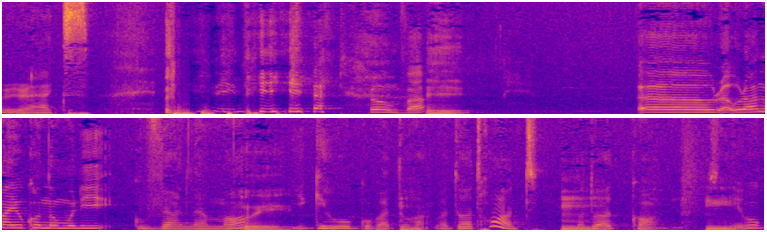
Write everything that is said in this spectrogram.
relax urumva Eh. Eh, ura- urabona yuko no muri guverinoma Oui. y'igihugu baduha baduha 30 Mm. baduha konti Mm.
